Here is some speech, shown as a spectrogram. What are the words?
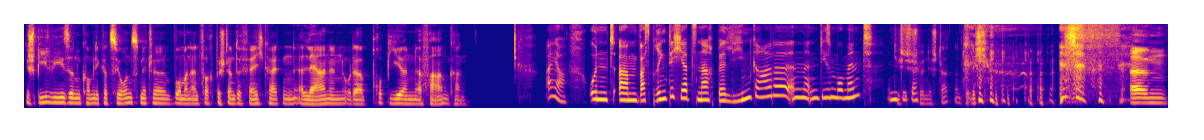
eine Spielwiese, ein Kommunikationsmittel, wo man einfach bestimmte Fähigkeiten erlernen oder probieren, erfahren kann. Ah ja. Und ähm, was bringt dich jetzt nach Berlin gerade in, in diesem Moment? In Die dieser? schöne Stadt natürlich. ähm,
